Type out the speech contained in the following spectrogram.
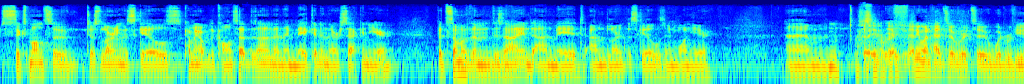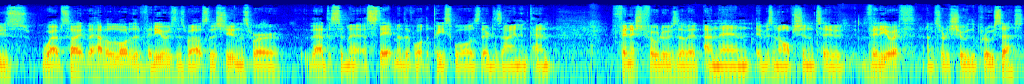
six months of just learning the skills, coming up with the concept design, and then they make it in their second year. But some of them designed and made and learned the skills in one year. Um, so if, if anyone heads over to Wood Review's website, they have a lot of the videos as well. So the students were they had to submit a statement of what the piece was, their design intent, finished photos of it, and then it was an option to video it and sort of show the process.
